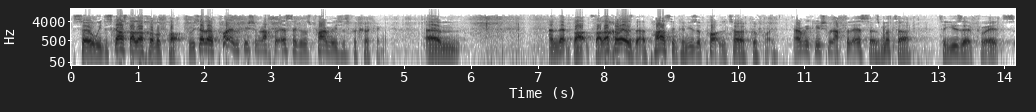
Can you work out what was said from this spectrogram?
so we discussed the halacha of a pot. So we said that a pot is a klishim nachta issa because its primary use is for cooking. Um, and that, but the halacha is that a person can use a pot to terach gufay. Every klishim nachta issa is mutter to use it for its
